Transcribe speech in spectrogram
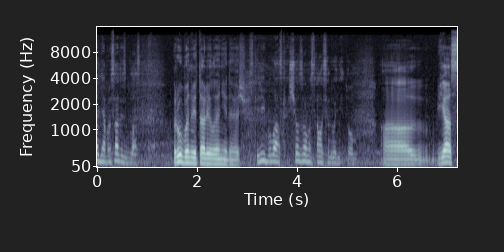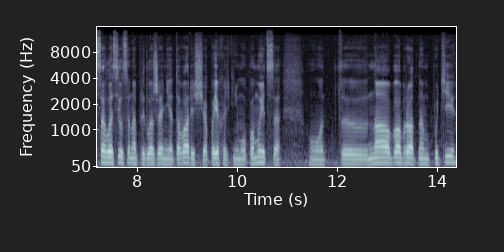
Дня присадись, будь ласка. Рубин Виталий Леонидович. Скажіть, будь ласка, що з вами сталося два дні тому? А, Я согласился на предложение товарища поехать к нему помыться. Вот. э, На обратном пути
